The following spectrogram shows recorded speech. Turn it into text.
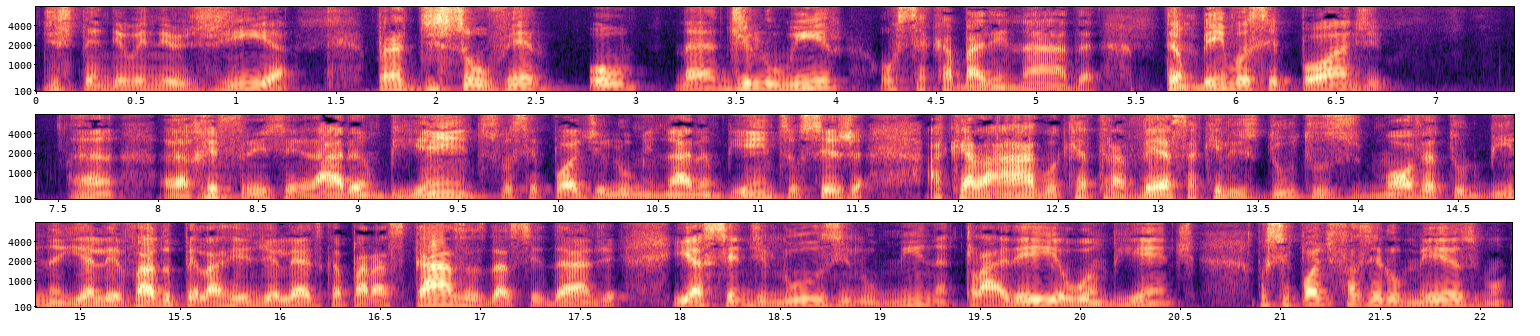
despendeu energia para dissolver ou né, diluir ou se acabar em nada. Também você pode refrigerar ambientes, você pode iluminar ambientes, ou seja, aquela água que atravessa aqueles dutos, move a turbina e é levado pela rede elétrica para as casas da cidade e acende luz, ilumina, clareia o ambiente. Você pode fazer o mesmo.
